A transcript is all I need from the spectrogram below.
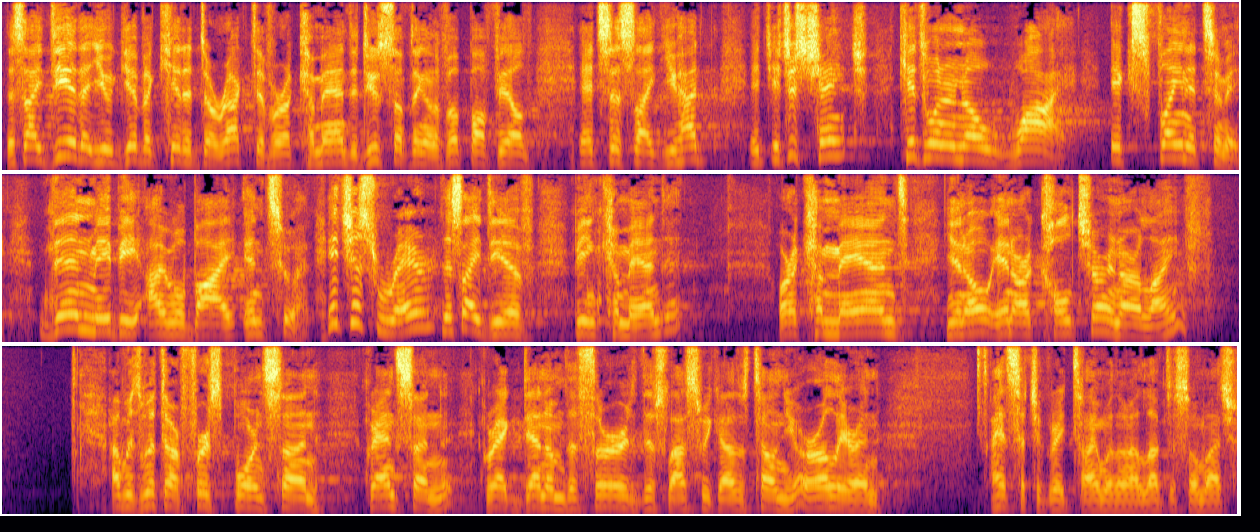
This idea that you give a kid a directive or a command to do something on the football field, it's just like you had, it, it just changed. Kids want to know why. Explain it to me. Then maybe I will buy into it. It's just rare, this idea of being commanded or a command, you know, in our culture, in our life. I was with our firstborn son, grandson, Greg Denham III, this last week. I was telling you earlier, and I had such a great time with him. I loved it so much.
